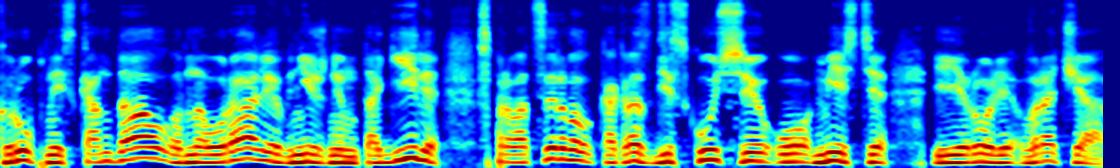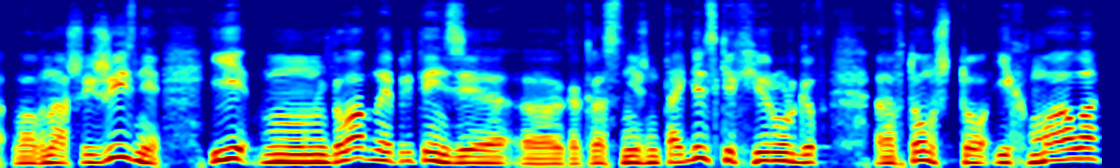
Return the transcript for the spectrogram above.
крупный скандал на Урале, в Нижнем Тагиле, спровоцировал как раз дискуссию о месте и роли врача в нашей жизни. И главная претензия э, как раз нижнетагильских хирургов э, в том, что их мало,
